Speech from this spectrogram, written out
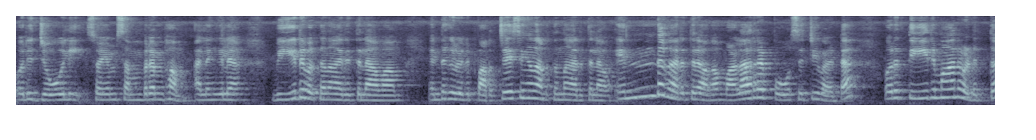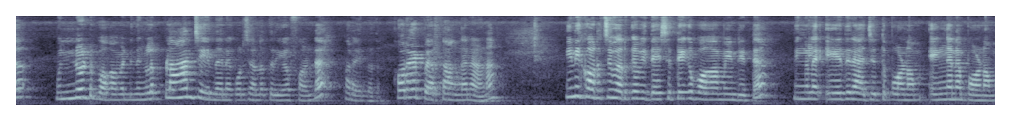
ഒരു ജോലി സ്വയം സംരംഭം അല്ലെങ്കിൽ വീട് വെക്കുന്ന കാര്യത്തിലാവാം. എന്തെങ്കിലും ഒരു പർച്ചേസിങ് നടത്തുന്ന കാര്യത്തിലാവാം. എന്ത് കാര്യത്തിലാകാം? വളരെ പോസിറ്റീവായിട്ട് ഒരു തീരുമാനം എടുത്ത് മുന്നോട്ട് പോകാൻ വേണ്ടി നിങ്ങൾ പ്ലാൻ ചെയ്യുന്നതിനെ കുറിച്ചാണ് ത്രീ ഓഫ് ഫണ്ട് പറയുന്നത്. കുറേ പേർക്ക് അങ്ങനെയാണ് ഇനി കുറച്ച് പേർക്ക് വിദേശത്തേക്ക് പോകാൻ വേണ്ടിയിട്ട് നിങ്ങൾ ഏത് രാജ്യത്ത് പോകണം എങ്ങനെ പോകണം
